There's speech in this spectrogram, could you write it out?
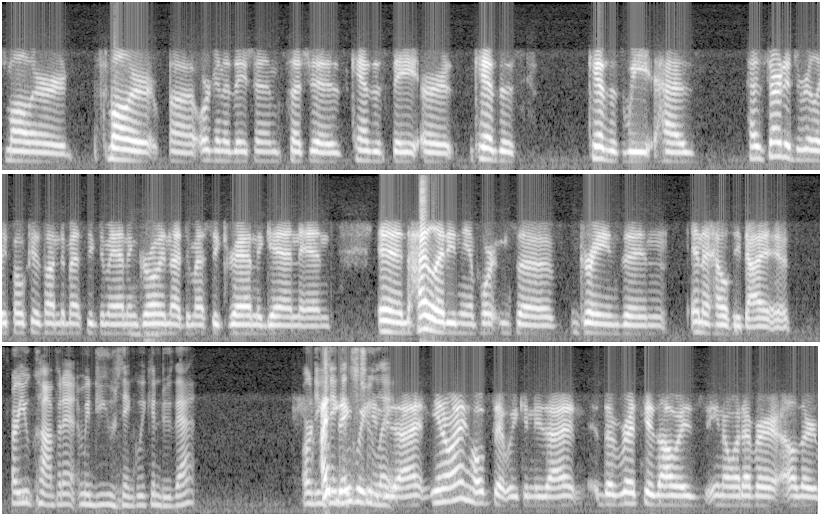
smaller smaller uh, organizations such as Kansas State or Kansas Kansas Wheat has has started to really focus on domestic demand and growing that domestic demand again and and highlighting the importance of grains in in a healthy diet. Are you confident? I mean, do you think we can do that? Or do you think, think we can late? do that? You know, I hope that we can do that. The risk is always, you know, whatever other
